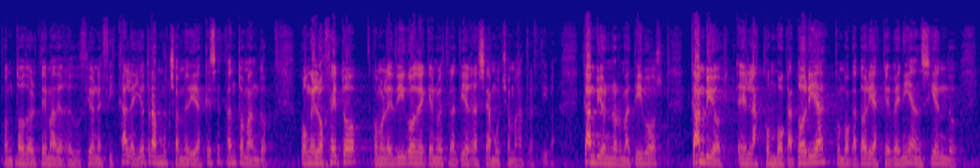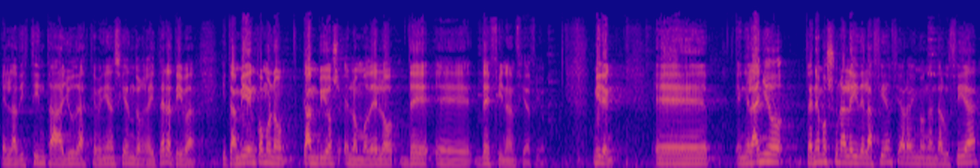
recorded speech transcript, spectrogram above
con todo el tema de reducciones fiscales y otras muchas medidas que se están tomando, con el objeto, como les digo, de que nuestra tierra sea mucho más atractiva. Cambios normativos, cambios en las convocatorias, convocatorias que venían siendo en las distintas ayudas que venían siendo reiterativas, y también, como no, cambios en los modelos de, eh, financiación. Miren, eh, en el año tenemos una ley de la ciencia ahora mismo en Andalucía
